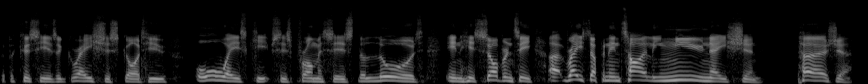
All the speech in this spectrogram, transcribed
But because he is a gracious God who always keeps his promises, the Lord, in his sovereignty, uh, raised up an entirely new nation, Persia,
